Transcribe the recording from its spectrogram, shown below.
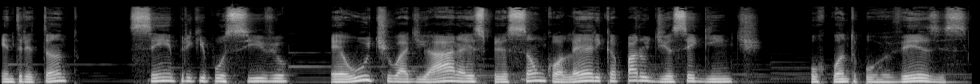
Entretanto, sempre que possível, é útil adiar a expressão colérica para o dia seguinte, porquanto por vezes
